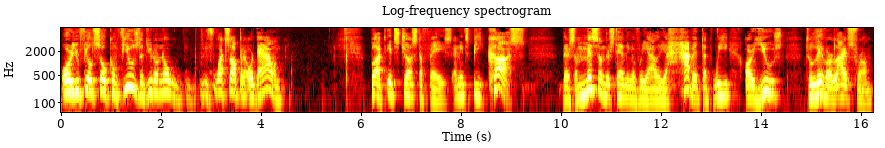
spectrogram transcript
or you feel so confused that you don't know if what's up or down. But it's just a phase and it's because there's a misunderstanding of reality, a habit that we are used to live our lives from.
